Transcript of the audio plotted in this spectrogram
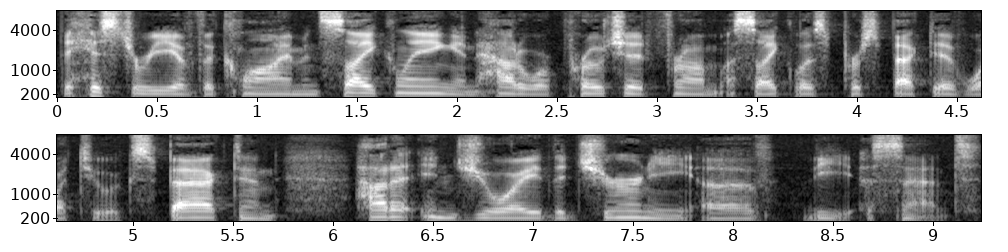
the history of the climb and cycling and how to approach it from a cyclist perspective, what to expect, and how to enjoy the journey of the ascent.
